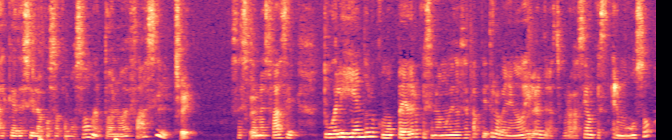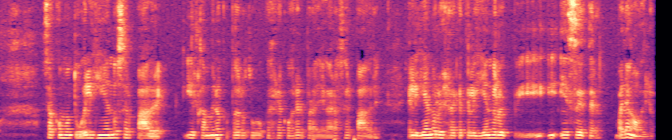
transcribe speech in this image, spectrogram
hay que decir las cosas como son. Esto no es fácil. Sí, O sea, esto Sí. no es fácil. Tú eligiéndolo como Pedro, que si no han oído ese capítulo, vayan a oírlo, el de la subrogación, que es hermoso. O sea, como tú eligiendo ser padre y el camino que Pedro tuvo que recorrer para llegar a ser padre, eligiéndolo y requete eligiéndolo y, y- y etcétera. Vayan a oírlo,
